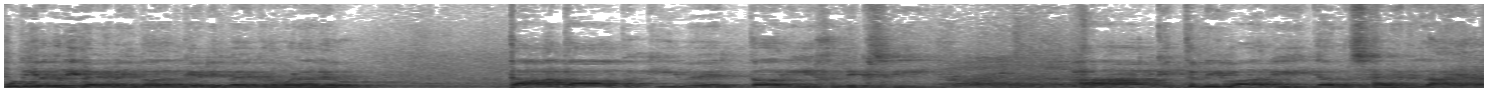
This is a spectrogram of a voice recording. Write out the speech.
ان اگلی لے نہیں، دولت گیٹی پہ کرو بڑا لے ہو۔ تا تا کیوے تاریخ لکھ سی ہاں کتنی واری گل سین لایا۔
